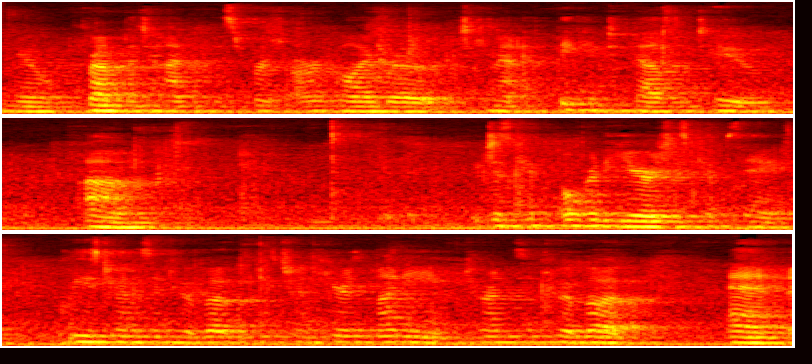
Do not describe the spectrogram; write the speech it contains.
you know, from the time of this first article I wrote, which came out, I think, in 2002. Um, it just kept, over the years, just kept saying, please turn this into a book, please turn, here's money, turn this into a book. And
